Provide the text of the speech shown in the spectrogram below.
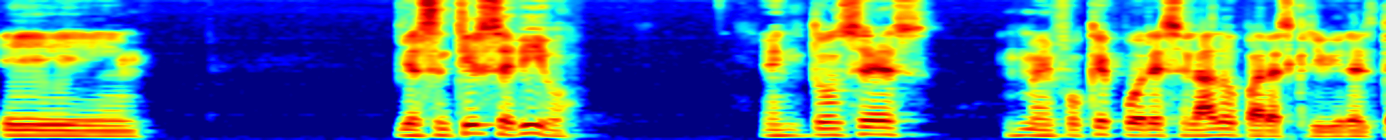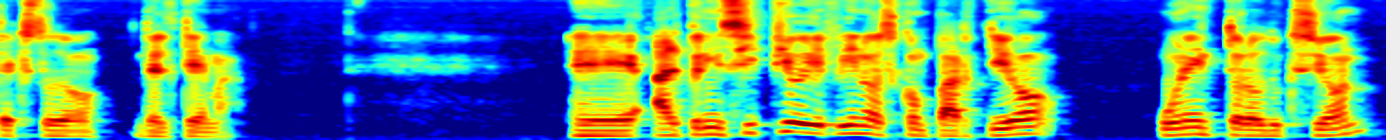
y, el sentirse vivo. Entonces me enfoqué por ese lado para escribir el texto del tema. Eh, al principio Irving nos compartió una introducción,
